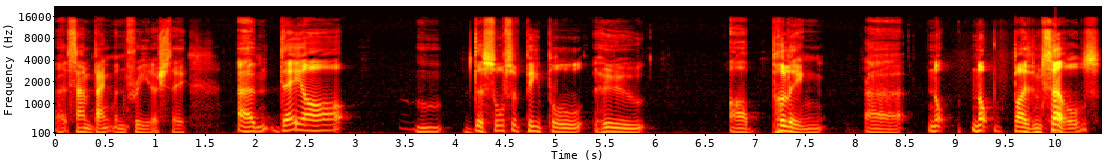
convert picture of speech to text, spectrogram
uh, Sam Bankman Fried, I should say, um, they are the sort of people who are pulling uh, not not by themselves,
